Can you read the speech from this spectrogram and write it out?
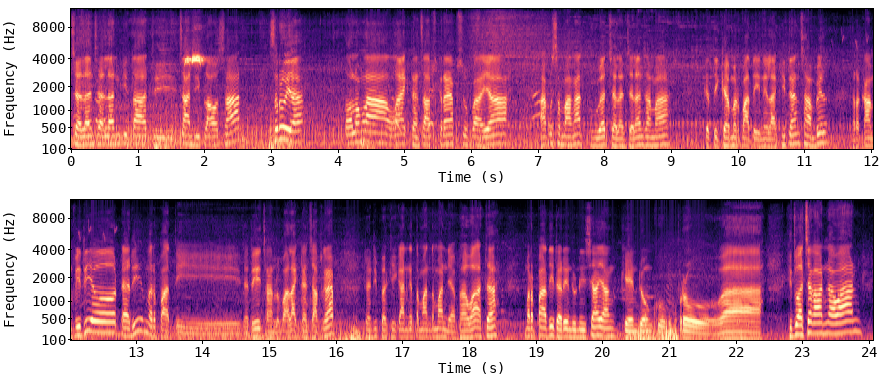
jalan-jalan kita di Candi Plausan. Seru ya. Tolonglah like dan subscribe supaya aku semangat buat jalan-jalan sama ketiga merpati ini lagi dan sambil rekam video dari merpati. Jadi jangan lupa like dan subscribe dan dibagikan ke teman-teman ya bahwa ada merpati dari Indonesia yang gendong GoPro. Wah, gitu aja kawan-kawan.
